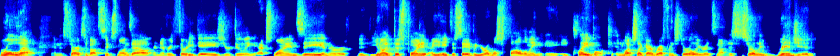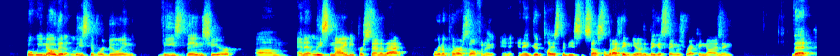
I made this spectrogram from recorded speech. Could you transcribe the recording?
rollout. And it starts about six months out and every 30 days you're doing x y and z. And there are you know at this point i hate to say it but you're almost following a, a, playbook. And much like i referenced earlier it's not necessarily rigid but we know that at least if we're doing these things here um, and at least 90% of that we're going to put ourselves in a, in, in a good place to be successful. But i think you know the biggest thing was recognizing that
